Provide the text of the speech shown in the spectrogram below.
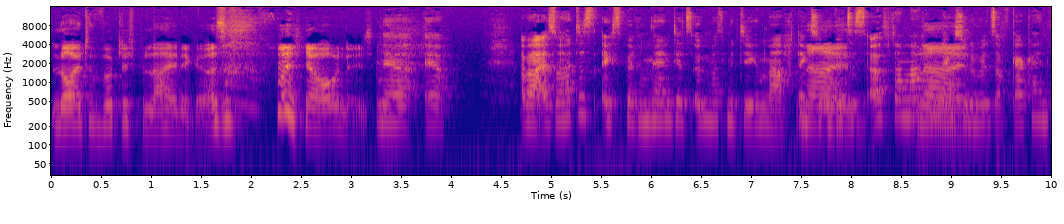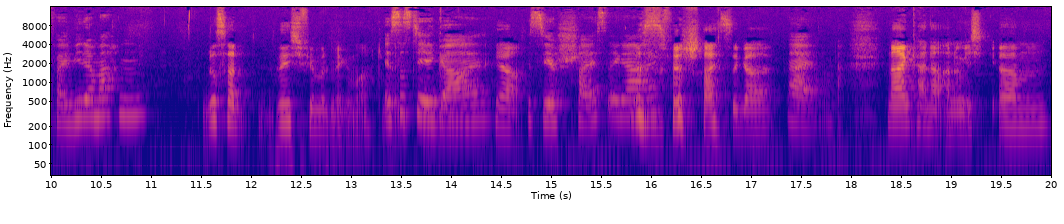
Leute wirklich beleidige. Also, das mache ich ja auch nicht. Ja, ja. Aber also hat das Experiment jetzt irgendwas mit dir gemacht? Denkst du, Nein. du willst es öfter machen? Nein. Denkst du, du willst es auf gar keinen Fall wieder machen? Das hat nicht viel mit mir gemacht. um Ist es dir sein. egal? Ja. Ist dir scheißegal? Das ist mir scheißegal. Naja. Nein, keine Ahnung. Ich, ähm,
